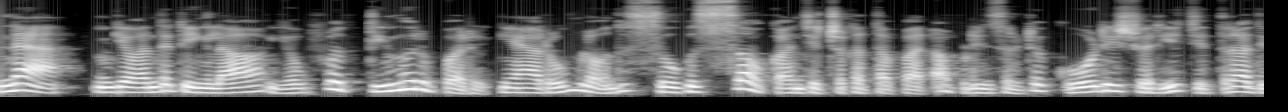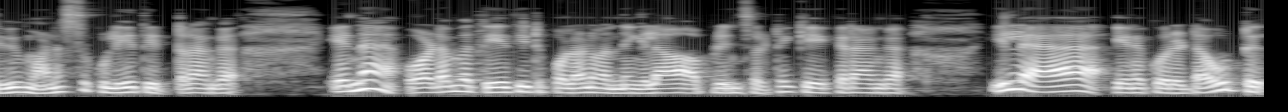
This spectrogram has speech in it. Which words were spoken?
என்ன? இங்கே வந்துட்டீங்களா? எவ்வளோ திமிரு பாரு என் ரூமில் வந்து சொகுசாக உட்காந்துட்டு தப்பார் அப்படின்னு சொல்லிட்டு கோடீஸ்வரியை சித்ராதேவி மனசுக்குள்ளேயே திட்டுறாங்க. என்ன உடம்ப தேத்திட்டு போகலான்னு வந்தீங்களா? அப்படின்னு சொல்லிட்டு கேட்குறாங்க இல்லை எனக்கு ஒரு டவுட்டு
